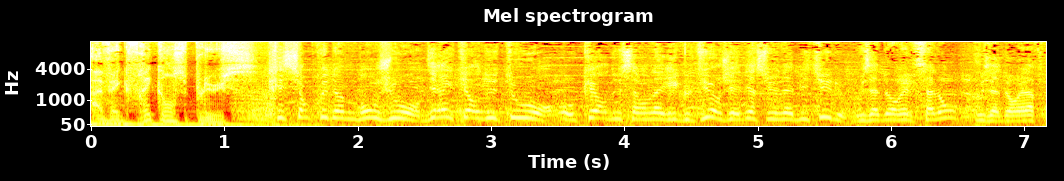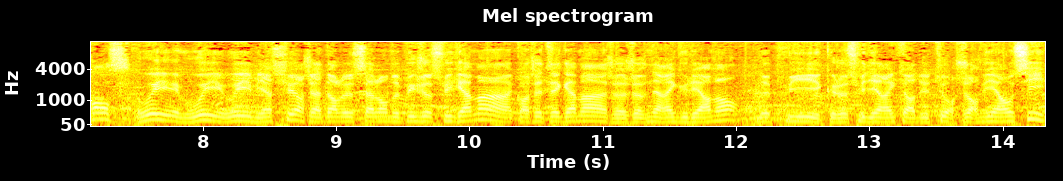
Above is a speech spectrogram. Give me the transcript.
avec Fréquence Plus. Christian Prudhomme, bonjour, directeur du Tour au cœur du Salon de l'agriculture. J'allais dire, c'est une habitude. Vous adorez le salon, vous adorez la France. Oui, oui, oui, bien sûr. J'adore le salon depuis que je suis gamin. Quand j'étais gamin, je, je venais régulièrement. Depuis que je suis directeur du Tour, je reviens aussi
